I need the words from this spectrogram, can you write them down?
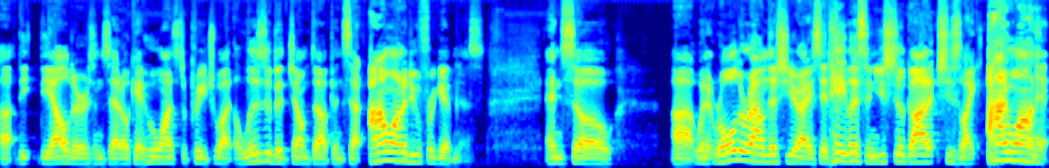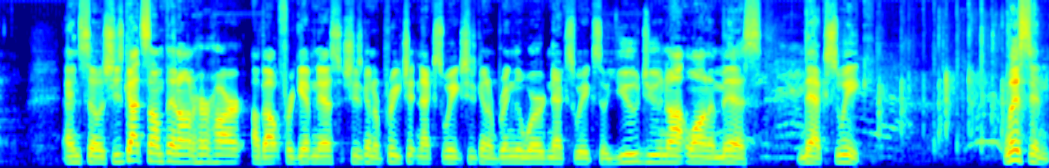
uh, the, the elders and said, okay, who wants to preach what? Elizabeth jumped up and said, I want to do forgiveness. And so uh, when it rolled around this year, I said, hey, listen, you still got it? She's like, I want it. And so she's got something on her heart about forgiveness. She's going to preach it next week. She's going to bring the word next week. So you do not want to miss Amen. next week. Listen,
